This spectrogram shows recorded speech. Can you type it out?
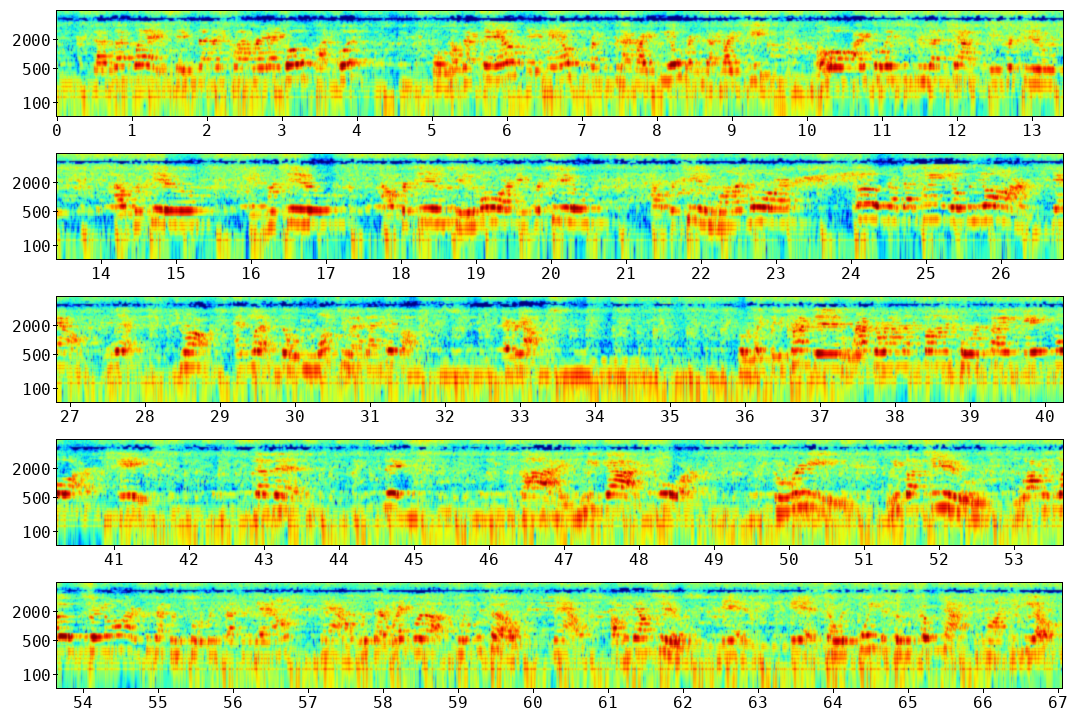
That left leg stays at that nice flat right angle. Flat foot. Hold up, exhale. Inhale. Keep pressing to that right heel. Right to that right cheek. Oh, isolation through that chest. In for two. Out for two. In for two. Out for two. Two more. In for two. Out for two. One more. Drop that knee. Open the arms. Down. Lift. Drop. And lift. So if you want to, add that hip up. Every out. So the legs stay contracted. Wrapped around that spine. Core tight. Eight more. Eight. Seven. Six. Five. We've got four. Three. We've got two. Lock and load. Straight arms. to Contract those shoulder blades back and down. Now, lift that right foot up. Point the toe. Now, up and down two. In. In. Toe is pointed so the toe tap is not the heel.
